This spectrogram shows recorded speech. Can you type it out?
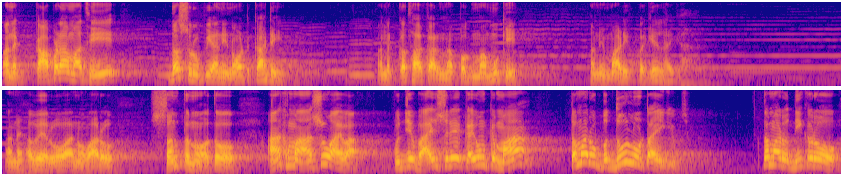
અને કાપડામાંથી દસ રૂપિયાની નોટ કાઢી અને કથાકારના પગમાં મૂકી અને માળીક પગે લાગ્યા. અને હવે રોવાનો વારો સંતનો હતો. આંખમાં આંસુ આવ્યા. પૂજ્ય ભાઈશ્રીએ કહ્યું કે, માં તમારું બધું લૂંટાઈ ગયું છે. તમારો દીકરો,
